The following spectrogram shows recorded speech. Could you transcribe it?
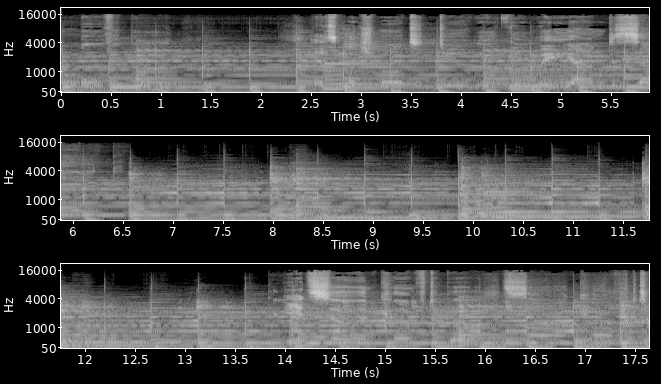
Unmovable has much more to do with the way I'm designed. It's so uncomfortable to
